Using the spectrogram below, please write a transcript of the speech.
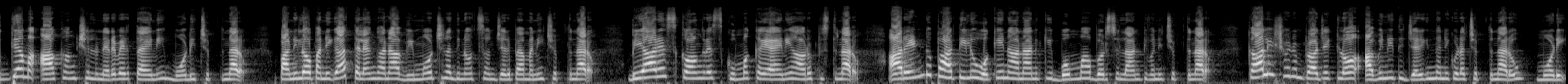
ఉద్యమ ఆకాంక్షలు నెరవేరుతాయని మోడీ చెప్తున్నారు. పనిలో పనిగా తెలంగాణ విమోచన దినోత్సవం జరిపామని చెప్తున్నారు. బీఆర్ఎస్ కాంగ్రెస్ కుమ్మక్కయ్యాయని ఆరోపిస్తున్నారు. ఆ రెండు పార్టీలు ఒకే నాణానికి బొమ్మ బొరుసు లాంటివని చెప్తున్నారు. కాళేశ్వరం ప్రాజెక్టులో అవినీతి జరిగిందని కూడా చెప్తున్నారు మోడీ.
